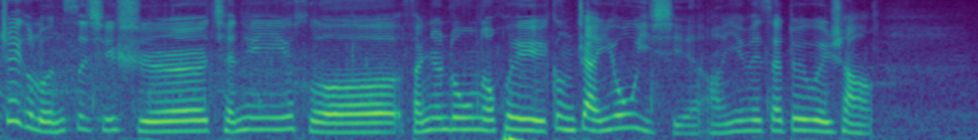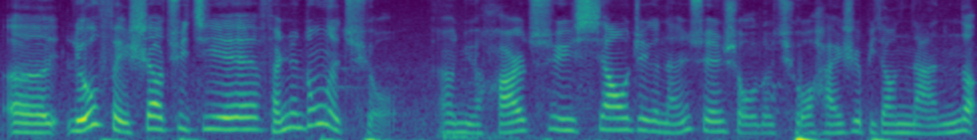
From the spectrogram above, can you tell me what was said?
这个轮次其实钱天一和樊振东呢会更占优一些啊，因为在对位上，呃，刘斐是要去接樊振东的球，呃，女孩去削这个男选手的球还是比较难的。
